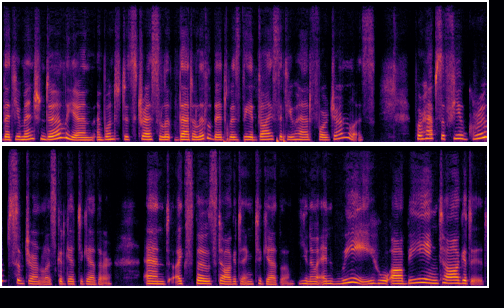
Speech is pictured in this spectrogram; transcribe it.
that you mentioned earlier, and I wanted to stress a lit- that a little bit, was the advice that you had for journalists. Perhaps a few groups of journalists could get together and expose targeting together, you know, and we who are being targeted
